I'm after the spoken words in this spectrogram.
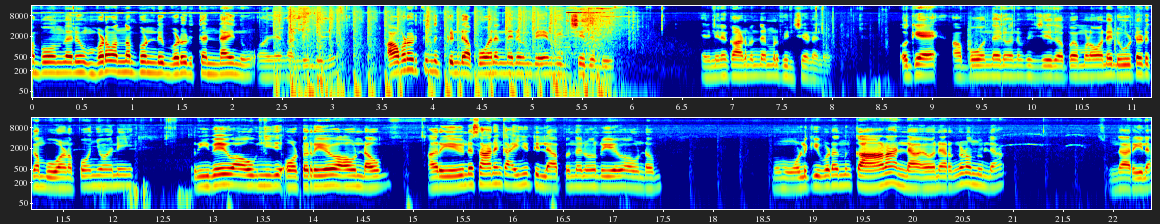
അപ്പോൾ എന്തായാലും ഇവിടെ വന്നപ്പോൾ ഉണ്ട്. ഇവിടെ അത് ഞാൻ കണ്ടില്ലായിരുന്നു അവിടെ ഒരുത്തൻ നിൽക്കുന്നുണ്ട് അപ്പോൾ ഓൻ വേഗം ഫിനിഷ് ചെയ്തിട്ടുണ്ട് എനിമിനെ കാണുമ്പോൾ നമ്മൾ ഫിനിഷ് ചെയ്യണമല്ലോ ഓക്കെ അപ്പോൾ എന്തായാലും ഓനെ ഫിനിഷ് ചെയ്തു. അപ്പോൾ നമ്മൾ ഓനെ ലൂട്ട് എടുക്കാൻ പോവാണ്. അപ്പോൾ ഞാൻ റിവൈവ് ആവും. ഓട്ടോ റിവൈവ് ആവുണ്ടാവും. ആ റിവൈവിന്റെ സാധനം കഴിഞ്ഞിട്ടില്ല. അപ്പോൾ എന്തായാലും റിവൈവ് ആവുണ്ടാവും. അപ്പോൾ മോളിക്ക് ഇവിടെ ഒന്നും കാണാനില്ല. ഓൻ ഇറങ്ങണമൊന്നുമില്ല. എന്താ അറിയില്ല.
